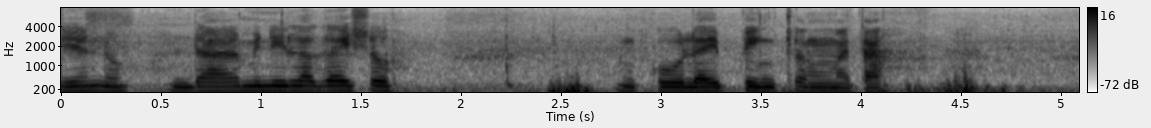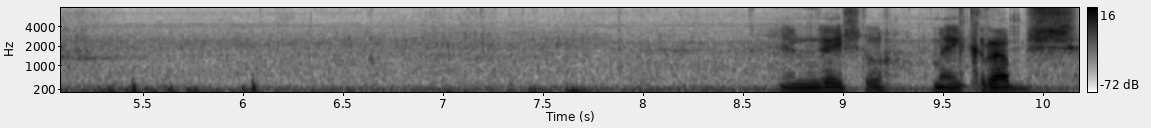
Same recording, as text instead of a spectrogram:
Ayan oh. Ang dami nila guys oh. Kulay pink ang mata. Ayan guys oh. May crabs.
